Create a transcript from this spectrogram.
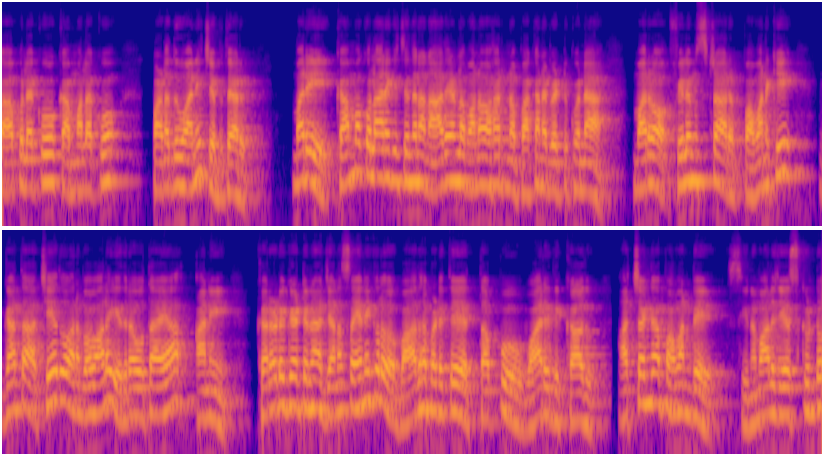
కాపులకు కమ్మలకు పడదు అని చెబుతారు. మరి కమ్మ కులానికి చెందిన నాదేండ్ల మనోహర్ను పక్కన పెట్టుకున్న మరో ఫిలిం స్టార్ పవన్కి గత చేదు అనుభవాలు ఎదురవుతాయా అని కరడుగట్టిన జన సైనికులు బాధపడితే తప్పు వారిది కాదు. అచ్చంగా పవన్దే సినిమాలు చేసుకుంటూ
